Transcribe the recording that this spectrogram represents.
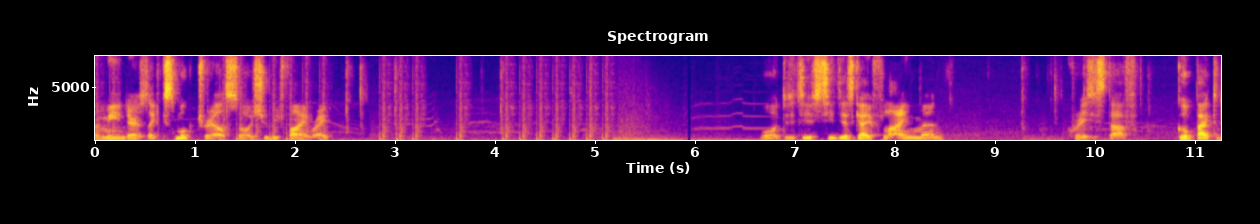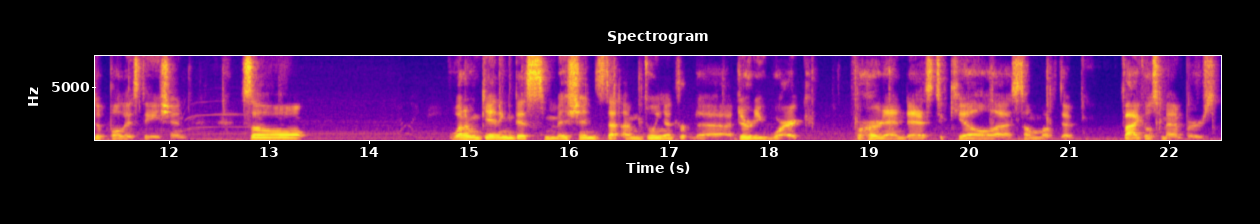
I mean, there's like smoke trails, so it should be fine, right? Whoa, did you see this guy flying, man? Crazy stuff. Go back to the police station. So, what I'm getting this missions that I'm doing a uh, dirty work for Hernandez to kill uh, some of the Vagos members.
